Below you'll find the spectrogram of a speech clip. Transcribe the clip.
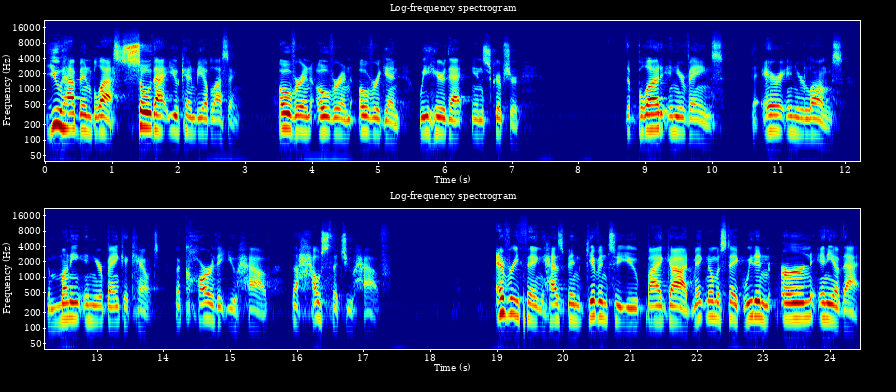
You have been blessed so that you can be a blessing. Over and over and over again, we hear that in Scripture. The blood in your veins the air in your lungs, the money in your bank account, the car that you have, the house that you have. Everything has been given to you by God. Make no mistake, we didn't earn any of that.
